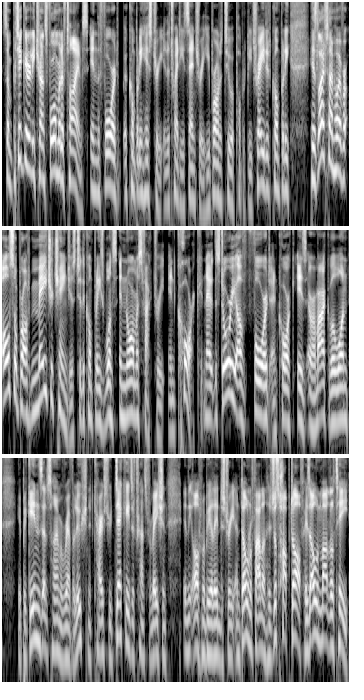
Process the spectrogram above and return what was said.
some particularly transformative times in the Ford uh, company history in the 20th century. He brought it to a publicly traded company. His lifetime, however, also brought major changes to the company's once enormous factory in Cork. Now, the story of Ford and Cork is a remarkable one. It begins at a time of revolution. It carries through decades of transformation in the automobile industry. And Donal Fallon has just hopped off his own Model T,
